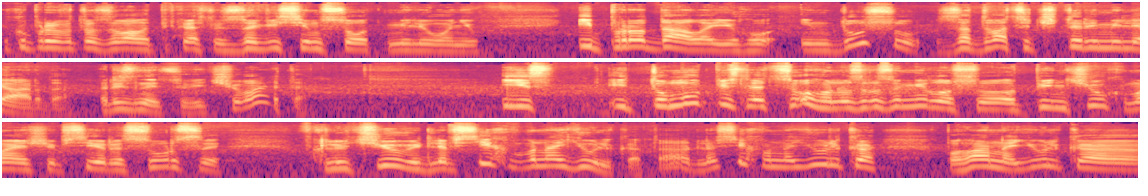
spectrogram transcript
яку приватизували, підкреслюю, за 800 мільйонів, і продала його індусу за 24 мільярда. Різницю відчуваєте? І, і тому після цього ну, зрозуміло, що Пінчук, маючи всі ресурси, включив і для всіх вона Юлька. Та? Для всіх вона Юлька, погана Юлька.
